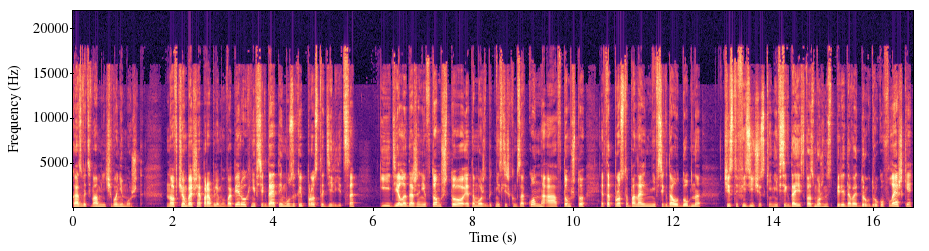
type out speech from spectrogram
указывать вам ничего не может. Но в чем большая проблема? Во-первых, не всегда этой музыкой просто делиться. И дело даже не в том, что это может быть не слишком законно, а в том, что это просто банально не всегда удобно чисто физически. Не всегда есть возможность передавать друг другу флешки,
